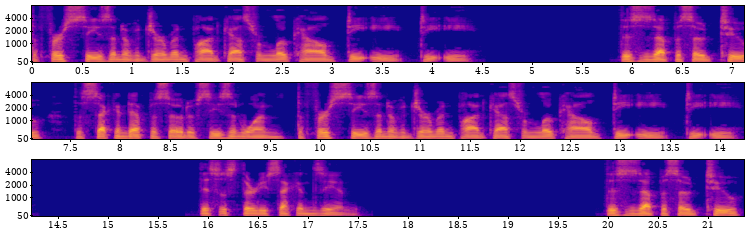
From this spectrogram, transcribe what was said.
the first season of a German podcast from locale DE, DE. This is Episode 2, the second episode of Season 1, the first season of a German podcast from locale DE, DE. This is 30 Seconds In. This is Episode 2,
